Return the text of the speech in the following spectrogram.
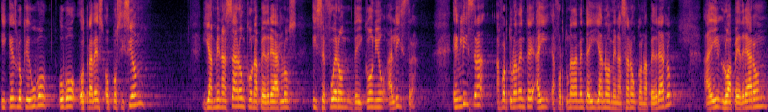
y ¿qué es lo que hubo? Hubo otra vez oposición y amenazaron con apedrearlos y se fueron de Iconio a Listra. En Listra, afortunadamente ahí, afortunadamente ahí ya no amenazaron con apedrearlo, ahí lo apedrearon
